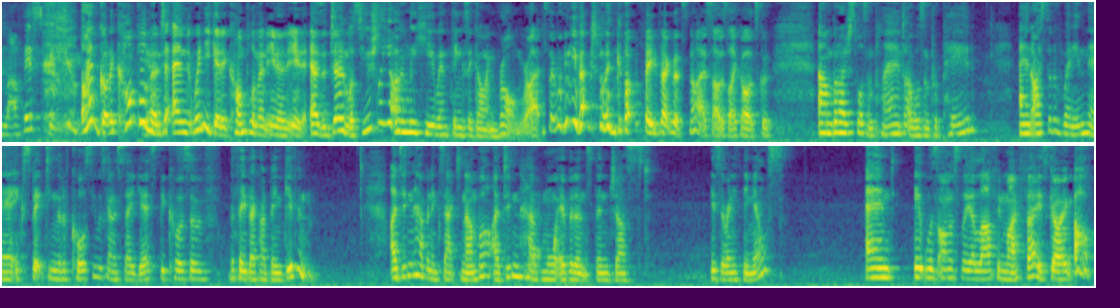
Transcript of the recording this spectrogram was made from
love this. I've got a compliment, yeah. and when you get a compliment in, a, in as a journalist, usually you only hear when things are going wrong, right? So when you actually got feedback that's nice. I was like, oh, it's good. Um, but I just wasn't planned. I wasn't prepared. And I sort of went in there expecting that, of course, he was going to say yes because of the feedback I'd been given. I didn't have an exact number. I didn't have yeah. more evidence than just, is there anything else? And it was honestly a laugh in my face going, oh,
